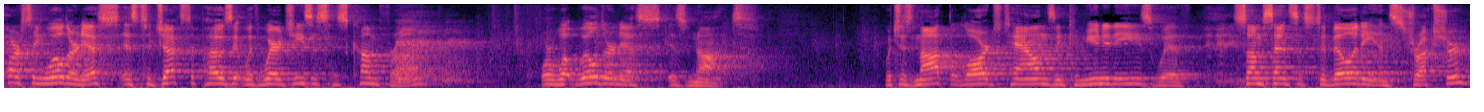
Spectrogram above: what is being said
parsing wilderness is to juxtapose it with where Jesus has come from, or what wilderness is not, which is not the large towns and communities with some sense of stability and structure.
